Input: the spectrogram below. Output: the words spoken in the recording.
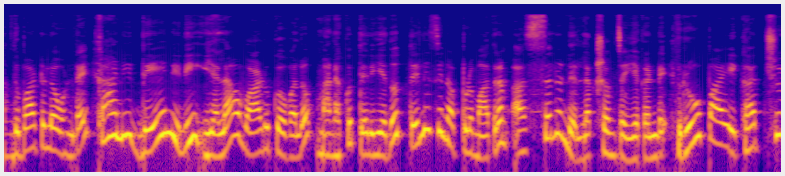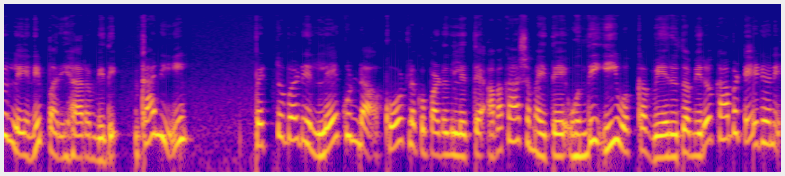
అందుబాటులో ఉంటాయి. కానీ దేనిని ఎలా వాడుకోవాలో మనకు తెలియదు. తెలిసినప్పుడు మాత్రం అస్సలు నిర్లక్ష్యం చెయ్యకండి. రూపాయి ఖర్చు లేని పరిహారం ఇది. కానీ పెట్టుబడి లేకుండా కోట్లకు పడుగులెత్తే అవకాశం అయితే ఉంది ఈ ఒక్క వేరుతో మీరు. కాబట్టి వీడియోని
